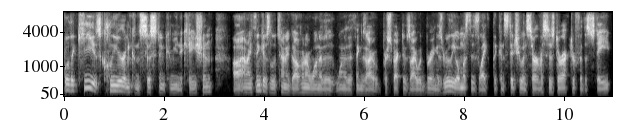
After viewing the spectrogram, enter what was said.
Well, the key is clear and consistent communication Uh, and I think as lieutenant governor, one of the one of the things I perspectives I would bring is really almost as like the constituent services director for the state.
